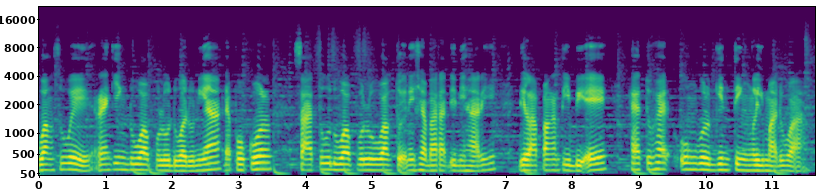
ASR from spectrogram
Wang Sui ranking 22 dunia pada pukul 1.20 waktu Indonesia Barat dini hari di lapangan TBA head to head unggul Ginting 52.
